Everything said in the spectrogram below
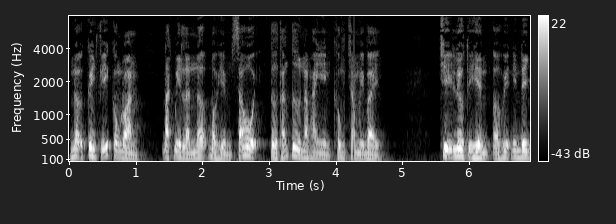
nợ kinh phí công đoàn, đặc biệt là nợ bảo hiểm xã hội từ tháng 4 năm 2017. Chị Lưu Thị Hiền ở huyện Yên Định,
